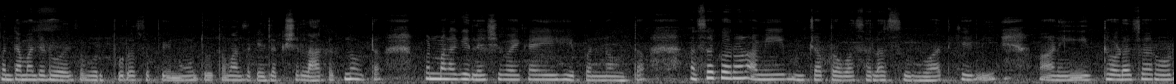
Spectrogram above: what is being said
पण त्या माझ्या डोळ्याचं भरपूर असं पेन होत होतं. माझं काही लक्ष लागत नव्हतं. पण मला गेल्याशिवाय काही हे पण नव्हतं. असं करून आम्ही आमच्या प्रवासाला सुरुवात केली. आणि थोडासा रोड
